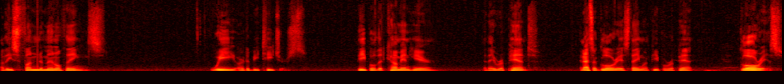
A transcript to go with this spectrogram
of these fundamental things. We are to be teachers. People that come in here and they repent, and that's a glorious thing when people repent. Glorious.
